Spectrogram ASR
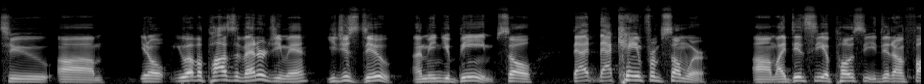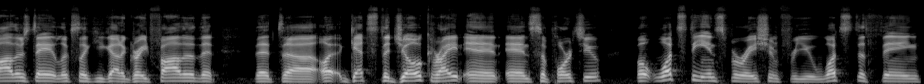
to um, you know, you have a positive energy, man. You just do. I mean, you beam. So that that came from somewhere. Um, I did see a post that you did on Father's Day. It looks like you got a great father that that uh, uh, gets the joke right and and supports you. But what's the inspiration for you? What's the thing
